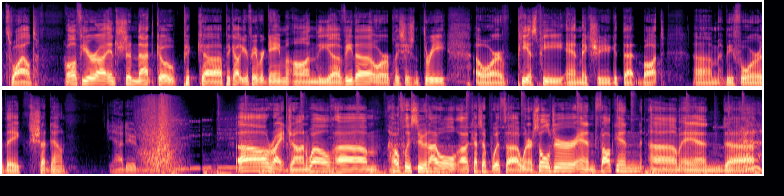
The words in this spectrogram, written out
It's wild. Well, if you're uh, interested in that, go pick uh, pick out your favorite game on the uh, Vita or PlayStation 3 or PSP, and make sure you get that bought um, before they shut down. Yeah, dude. All right, John. Well, um, hopefully soon I will uh, catch up with uh, Winter Soldier and Falcon, um, and uh,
